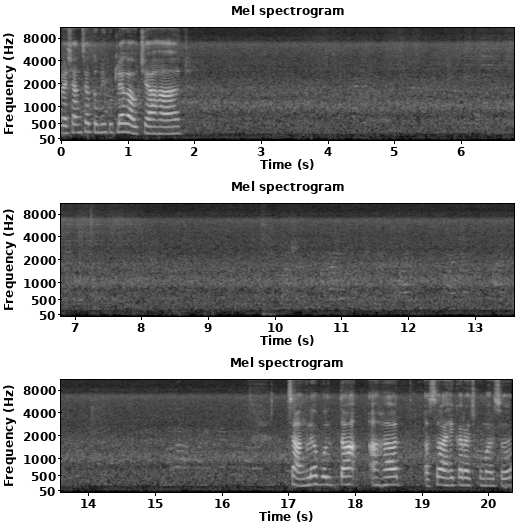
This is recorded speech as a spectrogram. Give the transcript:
प्रशांत सर तुम्ही कुठल्या गावचे आहात? चांगलं बोलता आहात असं आहे का Rajkumar sir?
